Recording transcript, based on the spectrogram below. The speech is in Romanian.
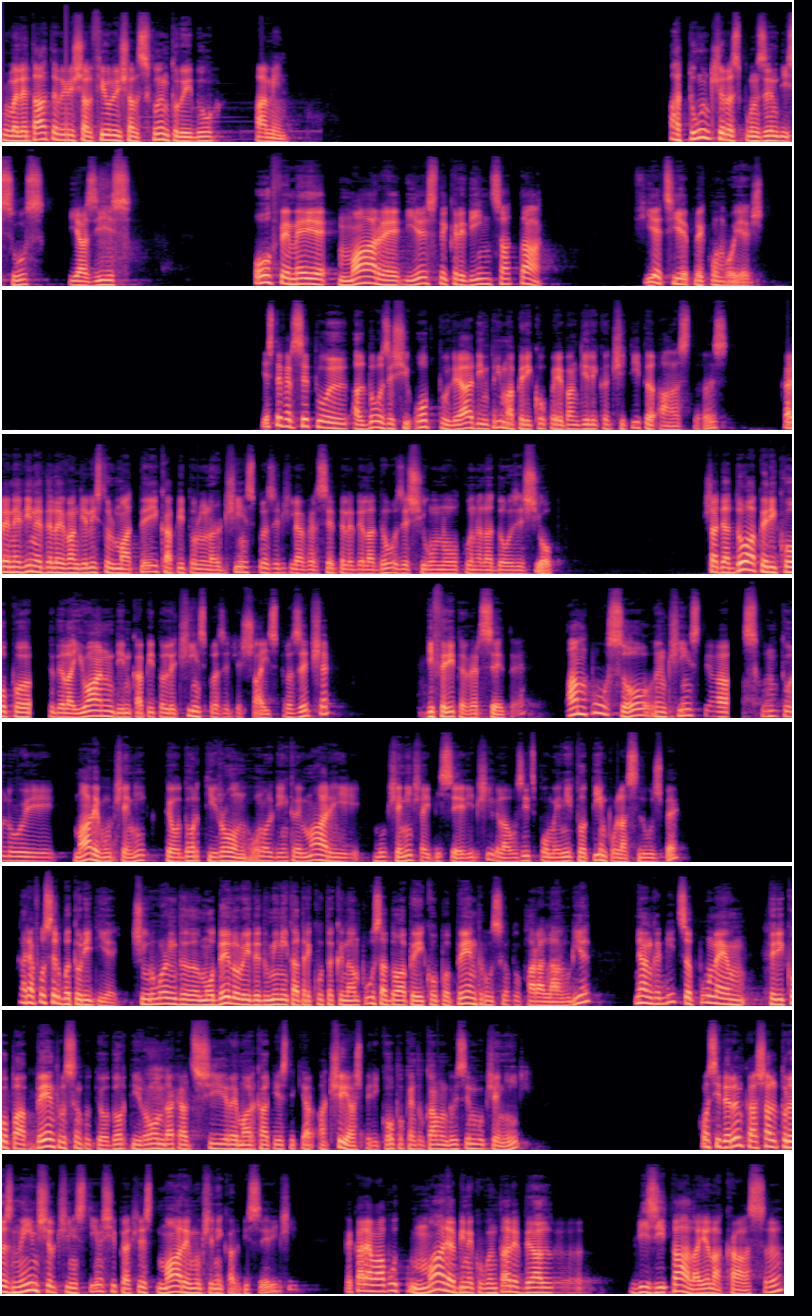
numele Tatălui și al Fiului și al Sfântului Duh. Amin. Atunci, răspunzând Isus, i-a zis, O femeie, mare este credința ta, fie ție precum voiești. Este versetul al 28-lea din prima pericopă evanghelică citită astăzi, care ne vine de la Evanghelistul Matei, capitolul al 15-lea, versetele de la 21 până la 28. Și a de-a doua pericopă de la Ioan din capitolele 15-16, diferite versete, am pus-o în cinstea Sfântului Mare Mucenic Teodor Tiron, unul dintre marii mucenici ai bisericii, îl auziți pomenit tot timpul la slujbe, care a fost sărbătorit ieri. Și urmând modelului de duminica trecută, când am pus a doua pericopă pentru Sfântul Paralambie, ne-am gândit să punem pericopa pentru Sfântul Teodor Tiron, dacă ați și remarcat, este chiar aceeași pericopă, pentru că amândoi sunt mucenici, considerând că așa îl prăznuim și îl cinstim și pe acest mare mucenic al bisericii, pe care am avut marea binecuvântare de a-l uh, vizita la el acasă.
